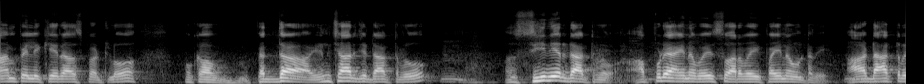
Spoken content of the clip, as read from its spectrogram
నాంపల్లి కేర్ హాస్పిటల్లో ఒక పెద్ద ఇన్ఛార్జ్ డాక్టరు సీనియర్ డాక్టరు అప్పుడే ఆయన వయసు అరవై పైన ఉంటుంది. ఆ డాక్టర్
